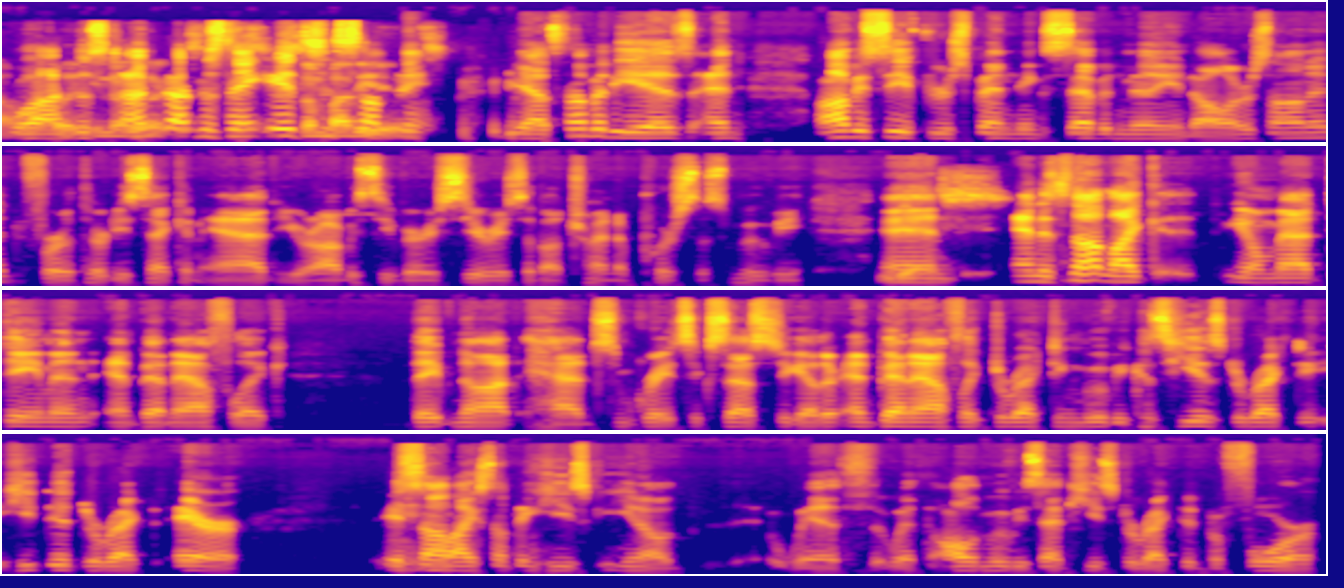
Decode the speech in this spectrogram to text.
Um, Well, I'm but you just- know I'm- I'm just saying it's somebody something- is. yeah, somebody is. And obviously, if you're spending seven million dollars on it for a 30 second ad, you're obviously very serious about trying to push this movie. And Yes. and it's not like you know Matt Damon and Ben Affleck. They've not had some great success together. And Ben Affleck directing movie because he is directing. He did direct Air. It's not Mhm. like something he's you know with with all the movies that he's directed before,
